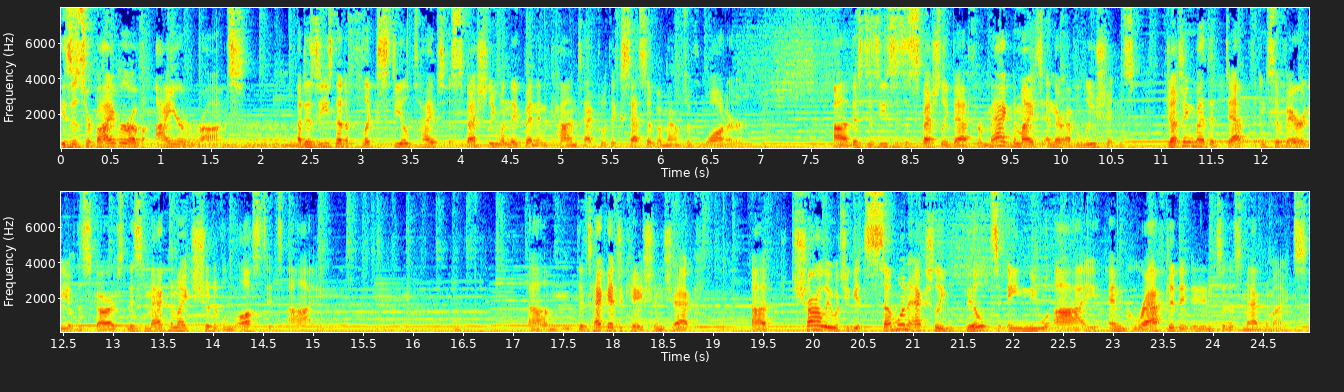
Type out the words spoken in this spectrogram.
is a survivor of iron rot, a disease that afflicts steel types, especially when they've been in contact with excessive amounts of water. Uh, this disease is especially bad for Magnemites and their evolutions. Judging by the depth and severity of the scars, this Magnemite should have lost its eye. Um, the tech education check. Uh, Charlie, what you get, someone actually built a new eye and grafted it into this Magnemite.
